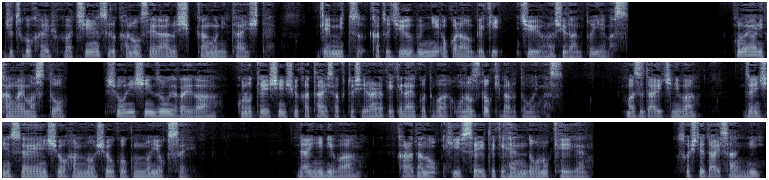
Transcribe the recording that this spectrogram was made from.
術後回復が遅延する可能性がある疾患群に対して、厳密かつ十分に行うべき重要な手段と言えます。このように考えますと、小児心臓外科医がこの低心臭化対策としてやらなきゃいけないことはおのずと決まると思います。まず第一には、全身性炎症反応症候群の抑制。第二には、体の非生理的変動の軽減。そして第三に、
